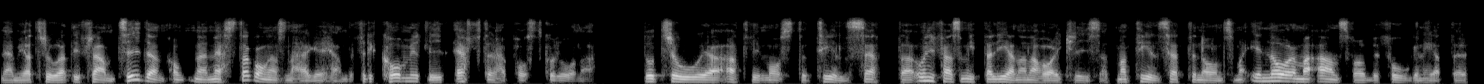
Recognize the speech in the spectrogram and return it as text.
Nej, men jag tror att i framtiden, om, när nästa gång en sån här grej händer, för det kommer ju ett liv efter det här post-corona, då tror jag att vi måste tillsätta, ungefär som italienarna har i kris, att man tillsätter någon som har enorma ansvar och befogenheter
